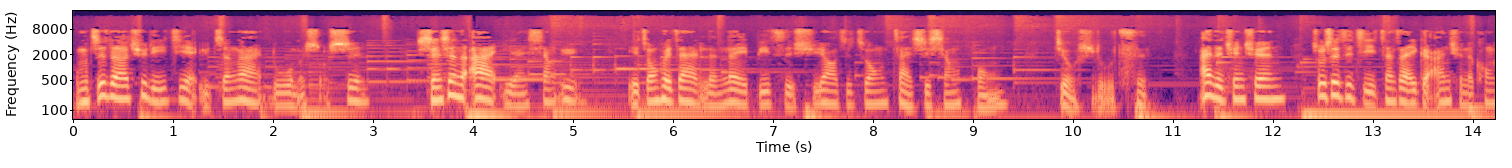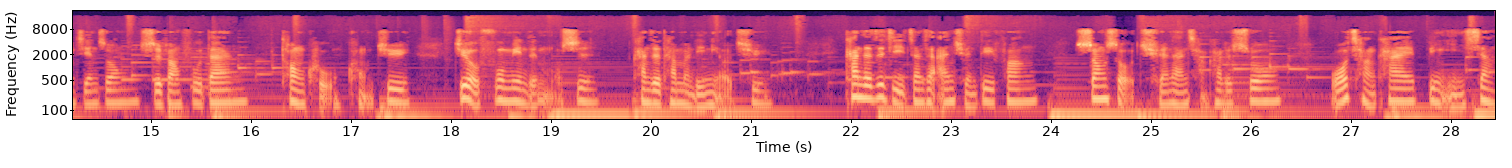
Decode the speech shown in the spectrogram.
我们值得去理解与真爱，如我们所示。神圣的爱已然相遇，也终会在人类彼此需要之中再次相逢，就是如此。爱的圈圈，注视自己站在一个安全的空间中，释放负担、痛苦、恐惧，具有负面的模式，看着他们离你而去，看着自己站在安全地方，双手全然敞开的说：“我敞开并迎向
